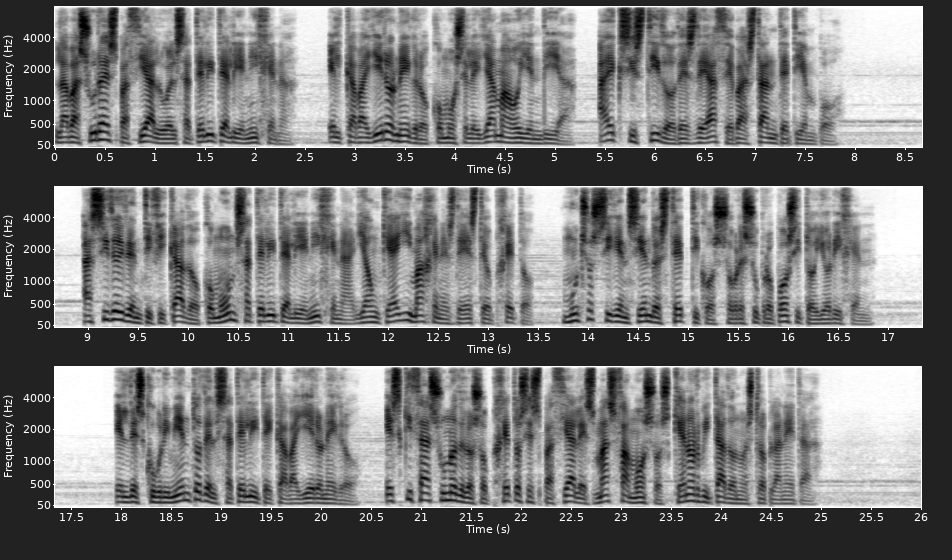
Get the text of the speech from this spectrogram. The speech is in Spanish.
La basura espacial o el satélite alienígena, el caballero negro como se le llama hoy en día, ha existido desde hace bastante tiempo. Ha sido identificado como un satélite alienígena y aunque hay imágenes de este objeto, muchos siguen siendo escépticos sobre su propósito y origen. El descubrimiento del satélite Caballero Negro es quizás uno de los objetos espaciales más famosos que han orbitado nuestro planeta.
